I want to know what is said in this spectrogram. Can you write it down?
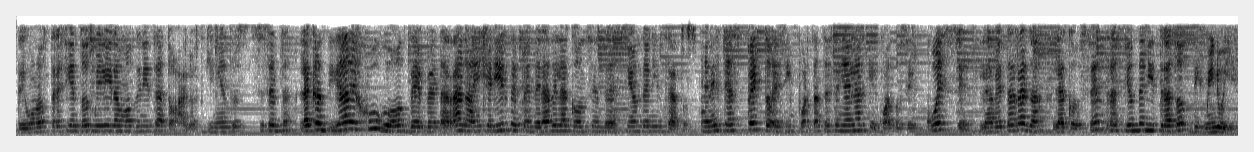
de unos 300 miligramos de nitrato a los 560, la cantidad de jugo de betarraga a ingerir dependerá de la concentración de nitratos. En este aspecto es importante señalar que cuando se cuece la betarraga, la concentración de nitratos disminuye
